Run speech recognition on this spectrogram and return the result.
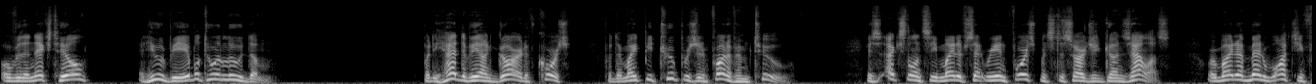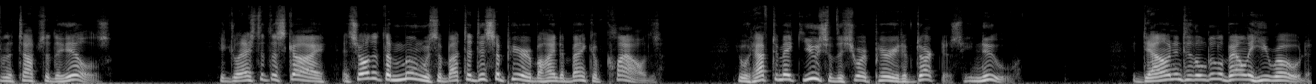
Over the next hill, and he would be able to elude them. But he had to be on guard, of course, for there might be troopers in front of him, too. His Excellency might have sent reinforcements to Sergeant Gonzales, or might have men watching from the tops of the hills. He glanced at the sky and saw that the moon was about to disappear behind a bank of clouds. He would have to make use of the short period of darkness, he knew. Down into the little valley he rode,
